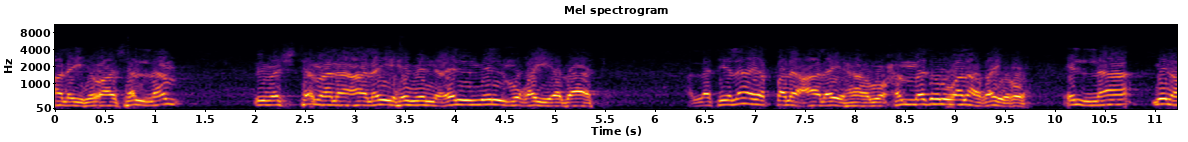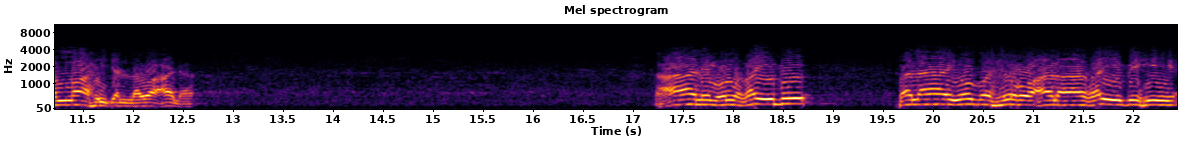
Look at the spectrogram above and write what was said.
عليه وسلم بما اشتمل عليه من علم المغيبات التي لا يطلع عليها محمد ولا غيره إلا من الله جل وعلا. عالم الغيب فلا يظهر على غيبه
